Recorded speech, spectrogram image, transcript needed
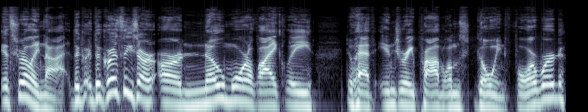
It's really not. The, the Grizzlies are are no more likely to have injury problems going forward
